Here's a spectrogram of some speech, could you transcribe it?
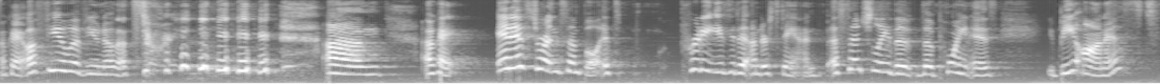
Okay, a few of you know that story. um, okay, it is short and simple. It's pretty easy to understand. Essentially, the, the point is be honest,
